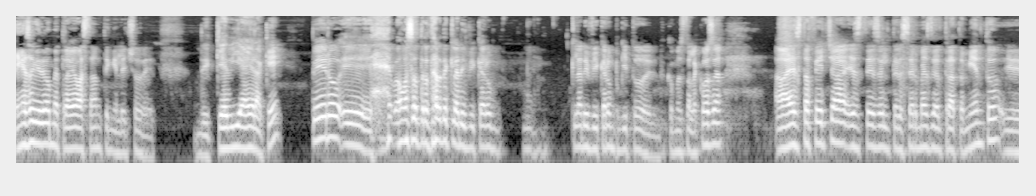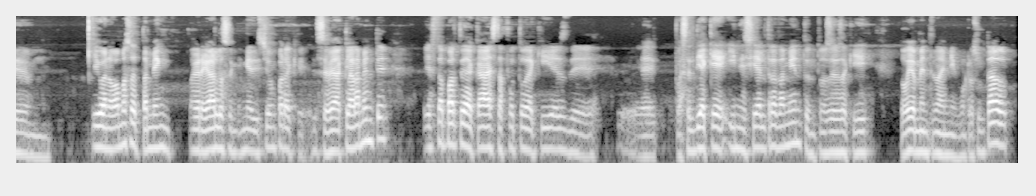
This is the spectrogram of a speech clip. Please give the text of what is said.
En ese video me trae bastante en el hecho de, de qué día era qué, pero vamos a tratar de clarificar un, clarificar un poquito de cómo está la cosa a esta fecha, este es el tercer mes del tratamiento. Eh, y bueno, vamos a también agregarlos en, edición para que se vea claramente. Esta parte de acá, esta foto de aquí es de eh, pues el día que inicié el tratamiento. Entonces aquí obviamente no hay ningún resultado.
